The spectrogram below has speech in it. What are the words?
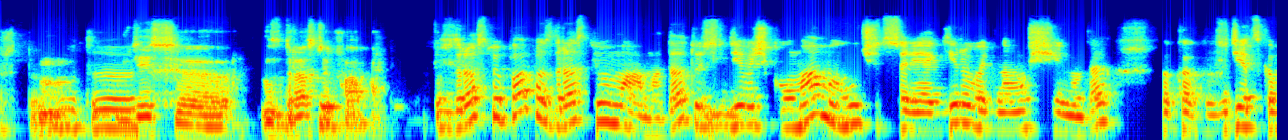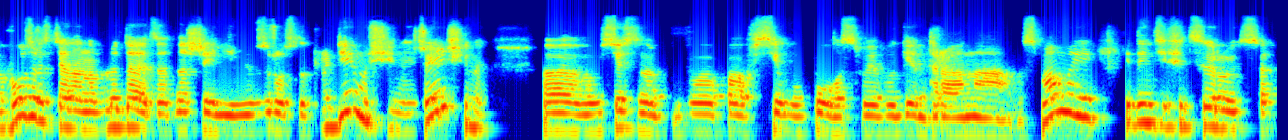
Что, вот, э, Здесь э, «Здравствуй, папа». Здравствуй, папа, здравствуй, мама. Да? То есть девочка у мамы учится реагировать на мужчину. Да? Как в детском возрасте она наблюдает за отношениями взрослых людей, мужчины и женщины. А, естественно, по силу пола своего гендера она с мамой идентифицируется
